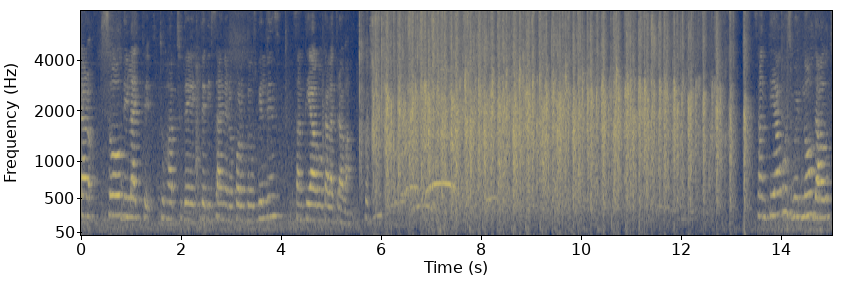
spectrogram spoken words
are so delighted to have today the designer of all of those buildings, Santiago Calatrava. Santiago is with no doubt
